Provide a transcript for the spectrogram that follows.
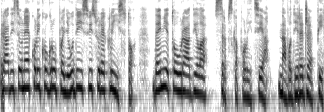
Radi se o nekoliko grupa ljudi i svi su rekli isto, da im je to uradila srpska policija, navodi Redžepi.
